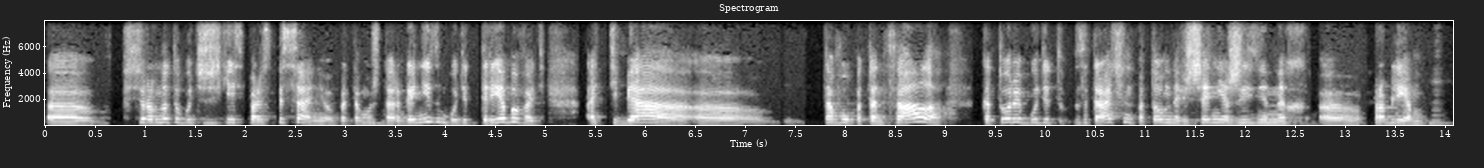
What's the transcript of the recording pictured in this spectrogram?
все равно ты будешь есть по расписанию, потому что организм будет требовать от тебя э, того потенциала, который будет затрачен потом на решение жизненных э, проблем.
